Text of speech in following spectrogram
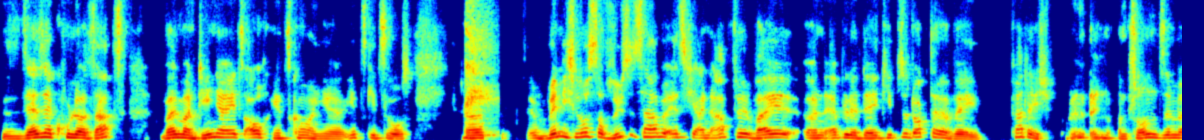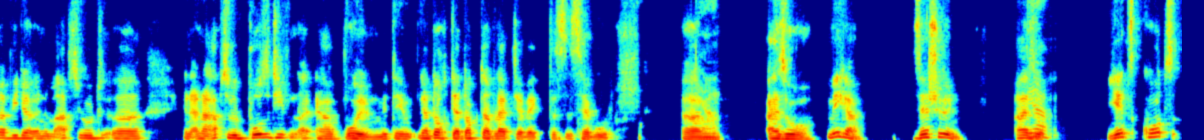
sehr, sehr cooler Satz, weil man den ja jetzt auch, jetzt kommen wir hier, jetzt geht's los. Äh, wenn ich Lust auf Süßes habe, esse ich einen Apfel, weil an apple a day keeps the doctor away. Fertig. Und schon sind wir wieder in einem absolut, äh, in einer absolut positiven, äh, jawohl, mit dem, ja doch, der Doktor bleibt ja weg, das ist ja gut. Ähm, Ja. Also, mega, sehr schön. Also, Ja. Jetzt kurz,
